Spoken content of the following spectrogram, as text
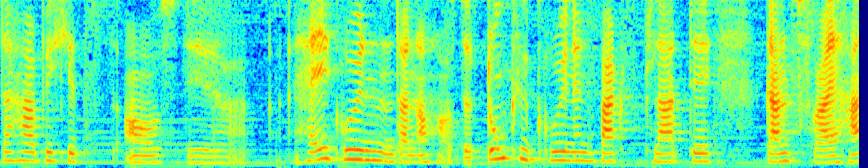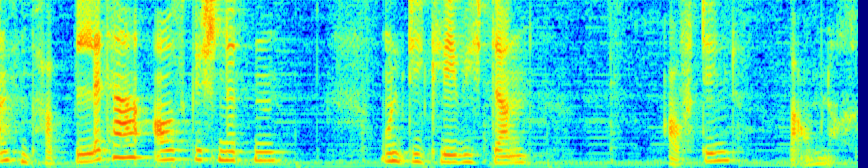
Da habe ich jetzt aus der hellgrünen und dann auch aus der dunkelgrünen Wachsplatte ganz frei Hand ein paar Blätter ausgeschnitten und die klebe ich dann auf den Baum noch.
